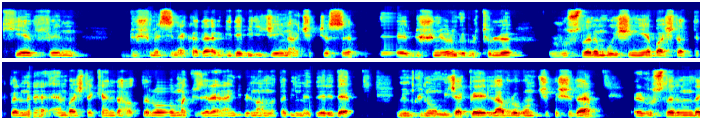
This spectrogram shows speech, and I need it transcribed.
Kiev'in düşmesine kadar gidebileceğini açıkçası e, düşünüyorum. Öbür türlü Rusların bu işi niye başlattıklarını en başta kendi halkları olmak üzere herhangi birini anlatabilmeleri de mümkün olmayacak ve Lavrov'un çıkışı da e, Rusların da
